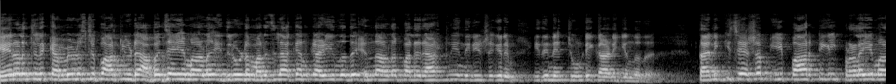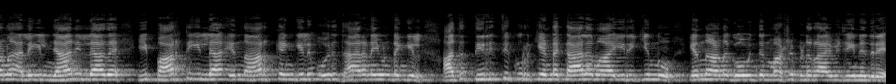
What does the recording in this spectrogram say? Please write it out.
കേരളത്തിലെ കമ്മ്യൂണിസ്റ്റ് പാർട്ടിയുടെ അപജയമാണ് ഇതിലൂടെ മനസ്സിലാക്കാൻ കഴിയുന്നത് എന്നാണ് പല രാഷ്ട്രീയ നിരീക്ഷകരും ഇതിനെ ചൂണ്ടിക്കാണിക്കുന്നത്. തനിക്ക് ശേഷം ഈ പാർട്ടിയിൽ പ്രളയമാണ് അല്ലെങ്കിൽ ഞാനില്ലാതെ ഈ പാർട്ടിയില്ല എന്ന് ആർക്കെങ്കിലും ഒരു ധാരണയുണ്ടെങ്കിൽ അത് തിരുത്തി കുറിക്കേണ്ട കാലമായിരിക്കുന്നു എന്നാണ് ഗോവിന്ദൻ മാഷ് പിണറായി വിജയനെതിരെ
